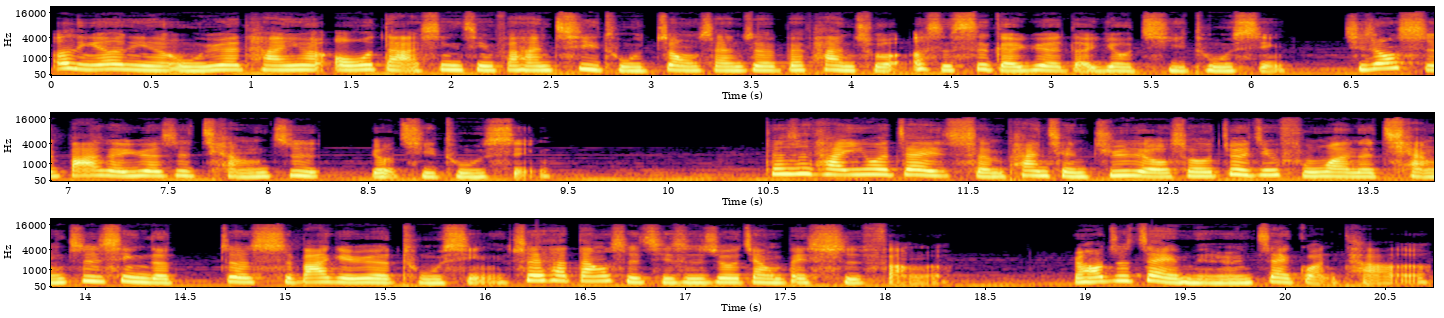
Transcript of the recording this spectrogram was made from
二零二零年五月，他因为殴打、性侵犯和企图重伤罪被判处二十四个月的有期徒刑，其中十八个月是强制有期徒刑。但是他因为在审判前拘留的时候就已经服完了强制性的这十八个月的徒刑，所以他当时其实就这样被释放了，然后就再也没人再管他了。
